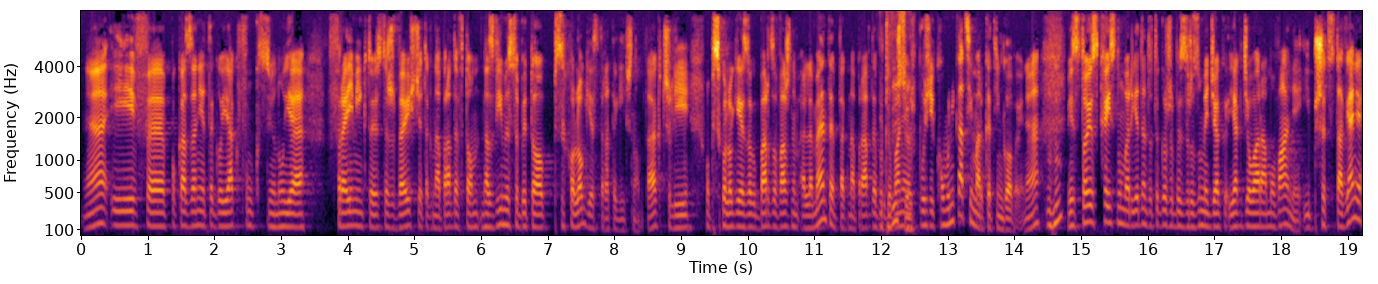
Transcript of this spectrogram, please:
nie? I w e, pokazanie tego, jak funkcjonuje framing to jest też wejście tak naprawdę w tą, nazwijmy sobie to psychologię strategiczną, tak? Czyli bo psychologia jest bardzo ważnym elementem tak naprawdę budowania Oczywiście. już później komunikacji marketingowej, nie? Mhm. Więc to jest case numer jeden do tego, żeby zrozumieć jak, jak działa ramowanie i przedstawianie,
